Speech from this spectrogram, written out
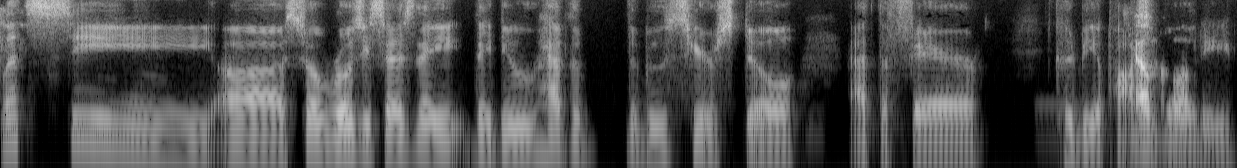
Let's see uh so rosie says they they do have the the booths here still at the fair could be a possibility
